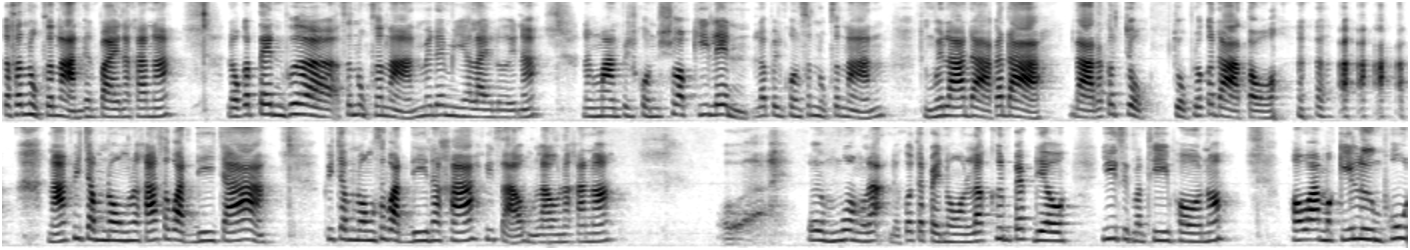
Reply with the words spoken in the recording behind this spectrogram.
ก็สนุกสนานกันไปนะคะนะ เราก็เต้นเพื่อสนุกสนานไม่ได้มีอะไรเลยนะ นางมารเป็นคนชอบขี้เล่น แล้วเป็นคนสนุกสนาน ถึงเวลาด่าก็ด่า ด่าแล้วก็จบ จบแล้วก็ด่าต่อ นะ พี่จำนงนะคะ สวัสดีจ้า พี่จำนงสวัสดีนะคะ พี่สาวของเรานะคะเนาะเริ่มง่วงละเดี๋ยวก็จะไปนอนและขึ้นแป๊บเดียวยี่สิบนาทีพอเนาะเพราะว่าเมื่อกี้ลืมพูด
